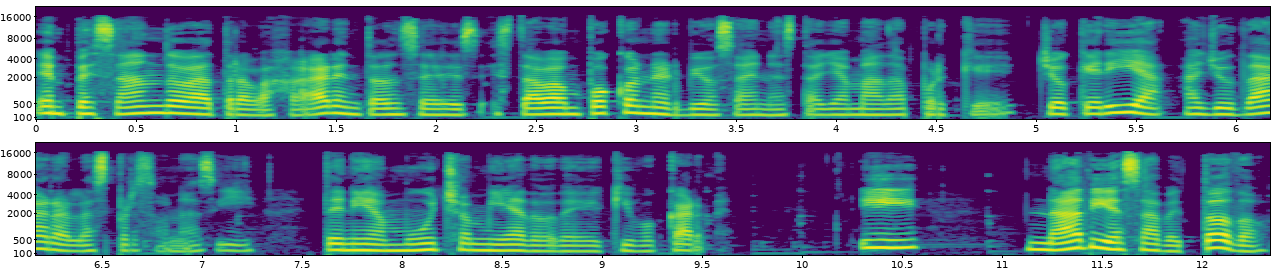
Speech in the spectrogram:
empezando a trabajar, entonces estaba un poco nerviosa en esta llamada porque yo quería ayudar a las personas y tenía mucho miedo de equivocarme. Y nadie sabe todo.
